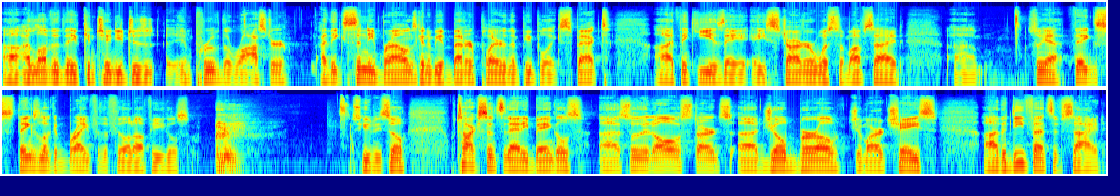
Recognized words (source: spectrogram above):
uh, I love that they've continued to improve the roster. I think Sydney Brown's going to be a better player than people expect. Uh, I think he is a, a starter with some upside. Um, so yeah, things things looking bright for the Philadelphia Eagles. Excuse me. So we'll talk Cincinnati Bengals. Uh, so it all starts uh, Joe Burrow, Ja'Marr Chase. Uh, the defensive side,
